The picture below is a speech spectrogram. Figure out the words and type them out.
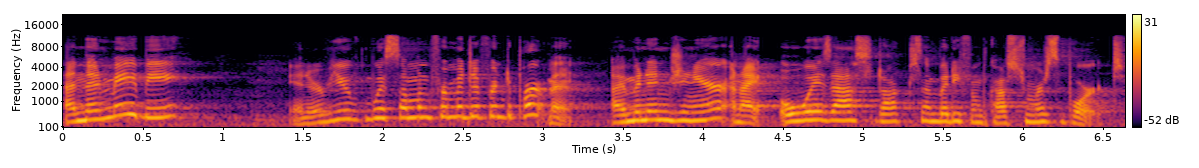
And then maybe interview with someone from a different department. I'm an engineer, and I always ask to talk to somebody from customer support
